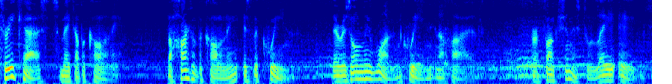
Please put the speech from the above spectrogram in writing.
Three castes make up a colony. The heart of the colony is the queen. There is only one queen in a hive. Her function is to lay eggs,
